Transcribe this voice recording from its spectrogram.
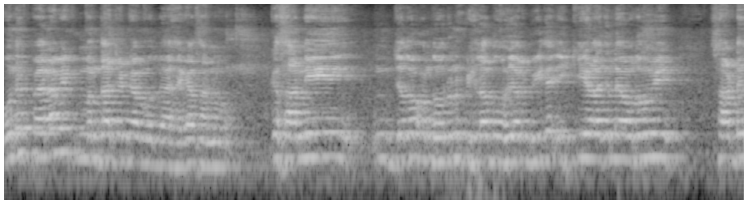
ਉਹਨੇ ਪਹਿਲਾਂ ਵੀ ਮੰਦਾ ਚੰਗਾ ਬੋਲਿਆ ਹੈਗਾ ਸਾਨੂੰ। ਕਿਸਾਨੀ ਜਦੋਂ ਅੰਦੋਲਨ ਪਿਛਲਾ 2020 ਤੇ 21 ਵਾਲਾ ਚੱਲਿਆ, ਉਦੋਂ ਵੀ ਸਾਡੇ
